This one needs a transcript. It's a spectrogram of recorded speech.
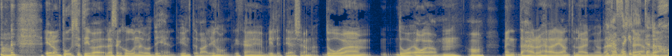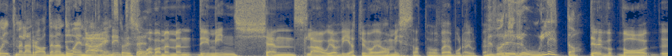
är de positiva recensioner, och det händer ju inte varje gång, det kan jag villigt erkänna, då, eh, då ja, ja, mm, ja, men det här och det här är jag inte nöjd med och det Du här kan måste säkert hitta ändra. någon skit mellan raderna ändå. En hel Nej, det är inte så, va? Men, men det är ju min känsla och jag vet ju vad jag har missat och vad jag borde ha gjort bättre. Men var det roligt då? Det var eh,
